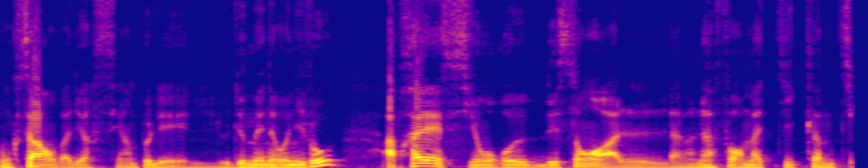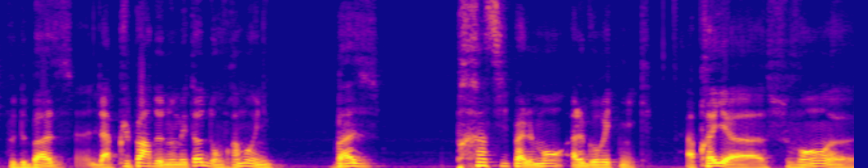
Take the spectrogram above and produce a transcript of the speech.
Donc ça, on va dire, c'est un peu le domaine à haut niveau. Après, si on redescend à l'informatique un petit peu de base, la plupart de nos méthodes ont vraiment une base principalement algorithmique. Après, il y a souvent euh,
